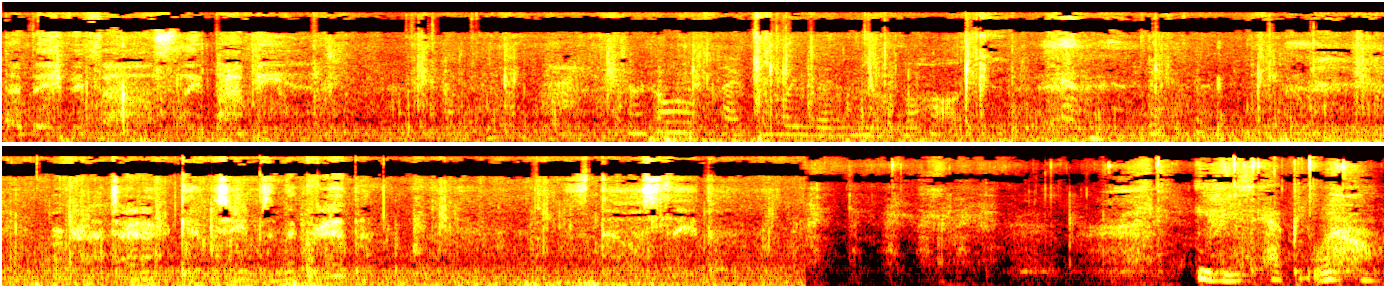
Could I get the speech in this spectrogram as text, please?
The baby fell asleep, puppy. We're gonna try to get James in the crib. Still asleep. Evie's happy well.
